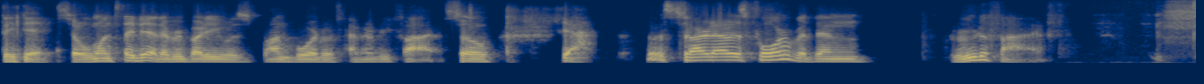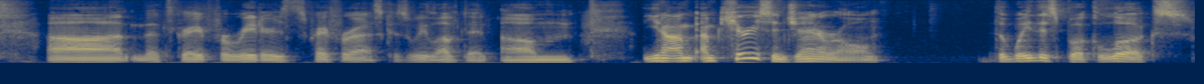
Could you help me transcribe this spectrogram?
they did. So once they did, everybody was on board with having to be five. So yeah, it started out as four, but then grew to five. Uh, that's great for readers. It's great for us because we loved it. Um, you know, I'm I'm curious in general, the way this book looks.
